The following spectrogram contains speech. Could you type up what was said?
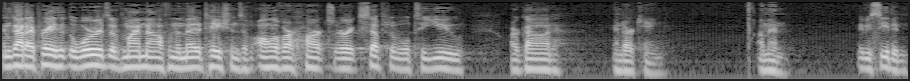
And God, I pray that the words of my mouth and the meditations of all of our hearts are acceptable to you, our God and our King. Amen. may be seated.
